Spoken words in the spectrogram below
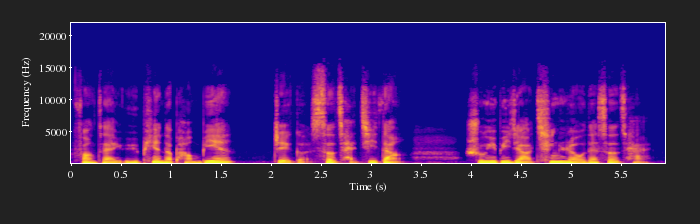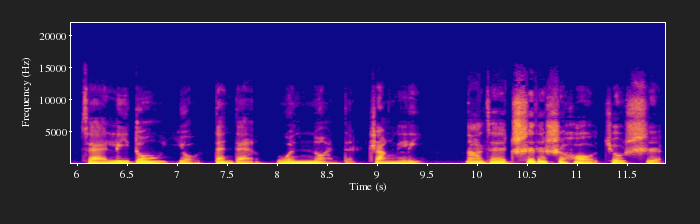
放在鱼片的旁边，这个色彩激荡，属于比较轻柔的色彩，在立冬有淡淡温暖的张力。那在吃的时候，就是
